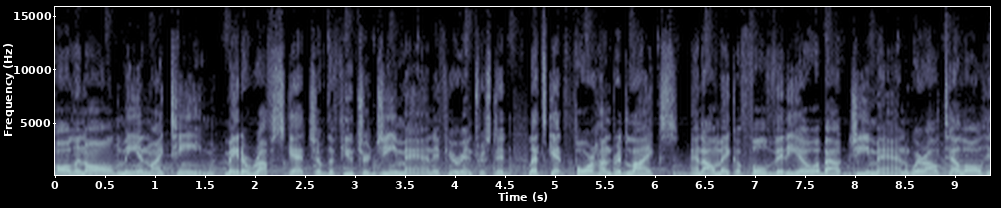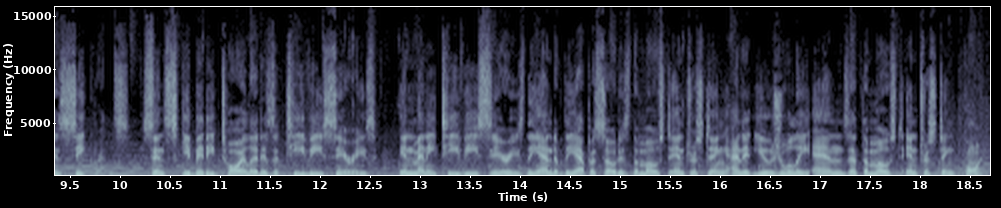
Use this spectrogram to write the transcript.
All in all, me and my team made a rough sketch of the future G-Man, if you're interested. Let's get 400 likes, and I'll make a full video about G-Man where I'll tell all his secrets. Since Skibidi Toilet is a TV series, in many TV series, the end of the episode is the most interesting, and it usually ends at the most interesting point.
